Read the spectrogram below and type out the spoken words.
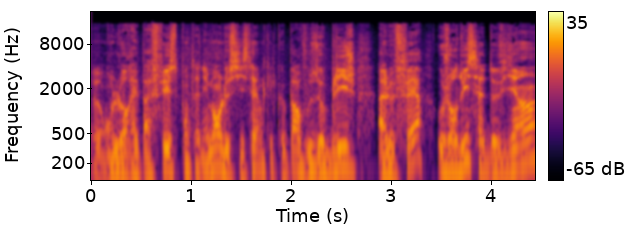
on l'aurait pas fait spontanément. Le système quelque part vous oblige à le faire. Aujourd'hui, ça devient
